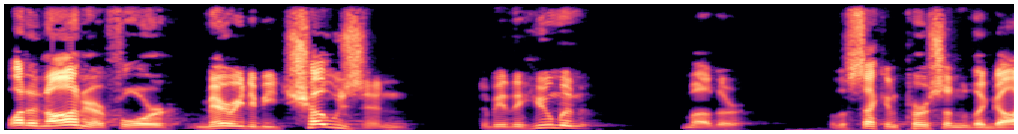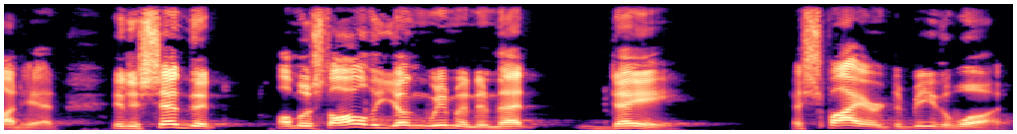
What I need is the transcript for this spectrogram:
What an honor for Mary to be chosen to be the human mother of the second person of the Godhead. It is said that almost all the young women in that day aspired to be the one.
